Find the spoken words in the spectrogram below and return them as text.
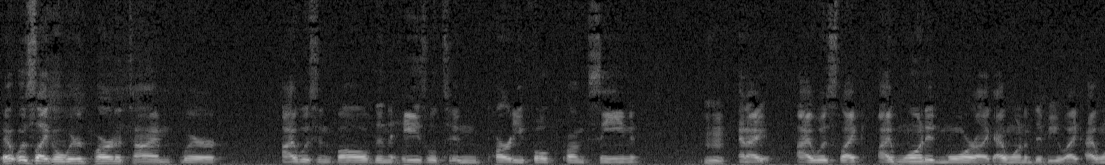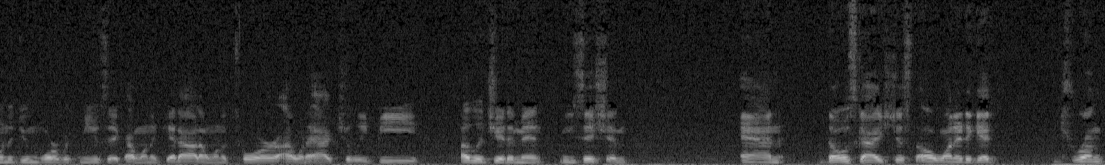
it was like a weird part of time where I was involved in the Hazleton party folk punk scene. Mhm. and I I was like I wanted more. Like I wanted to be like I want to do more with music. I want to get out. I want to tour. I want to actually be a legitimate musician. And those guys just all wanted to get drunk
